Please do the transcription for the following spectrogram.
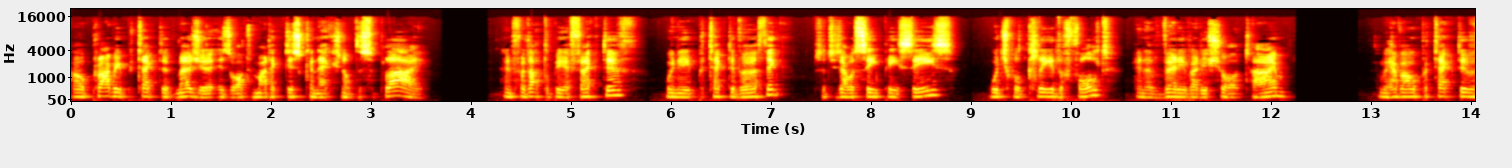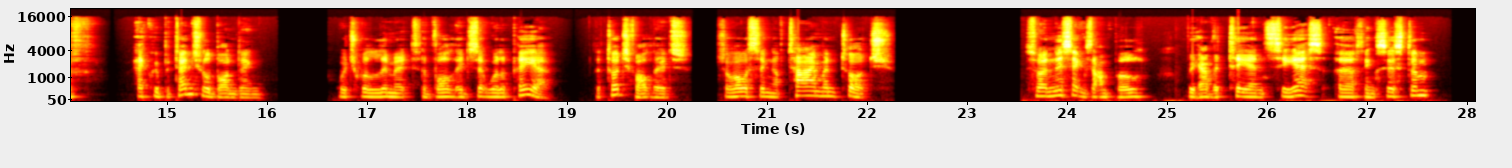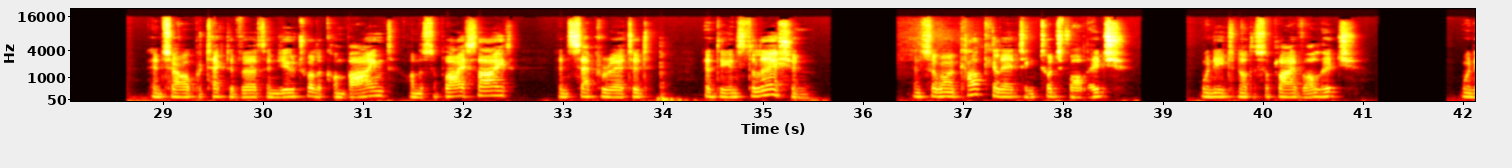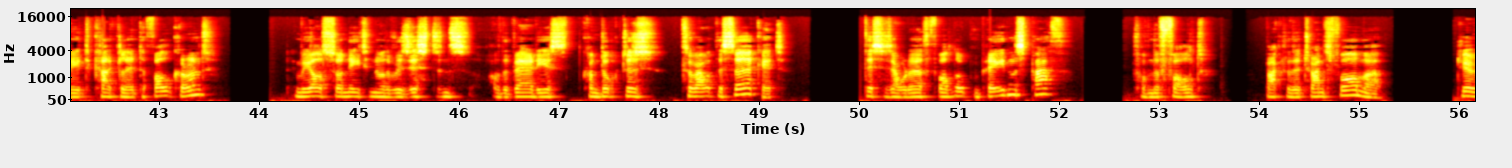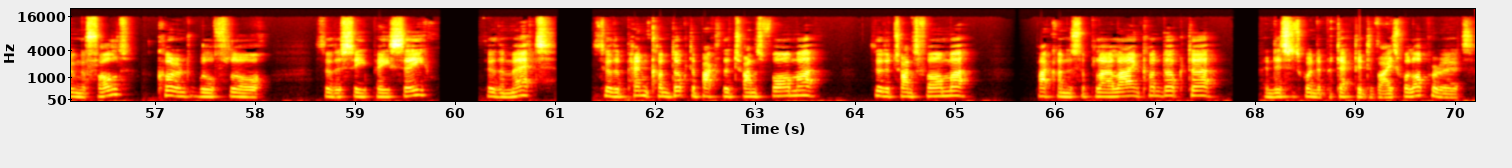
Our primary protective measure is automatic disconnection of the supply. And for that to be effective, we need protective earthing, such as our CPCs, which will clear the fault in a very, very short time. We have our protective equipotential bonding, which will limit the voltage that will appear, the touch voltage. So I was thinking of time and touch. So in this example, we have a TNCS earthing system. And so our protective earth and neutral are combined on the supply side and separated at the installation. And so when we're calculating touch voltage, we need to know the supply voltage. We need to calculate the fault current. And we also need to know the resistance of the various conductors throughout the circuit. This is our earth fault loop impedance path from the fault back to the transformer. During the fault, current will flow through the CPC, through the MET, through the PEN conductor back to the transformer, through the transformer, back on the supply line conductor, and this is when the protected device will operate.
